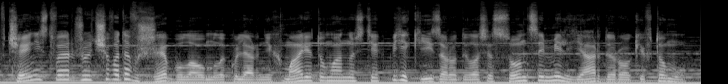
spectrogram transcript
Вчені стверджують, що вода вже була у молекулярній хмарі туманності, в якій зародилося сонце мільярди років тому.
